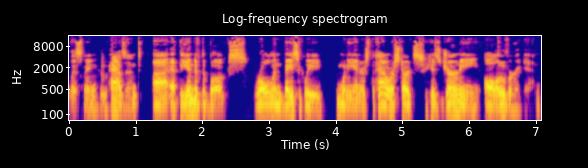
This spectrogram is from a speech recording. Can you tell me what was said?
listening who hasn't. Uh, at the end of the books, Roland basically, when he enters the tower, starts his journey all over again.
